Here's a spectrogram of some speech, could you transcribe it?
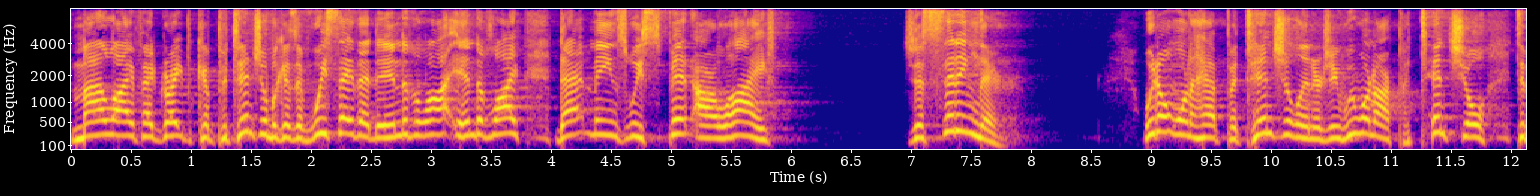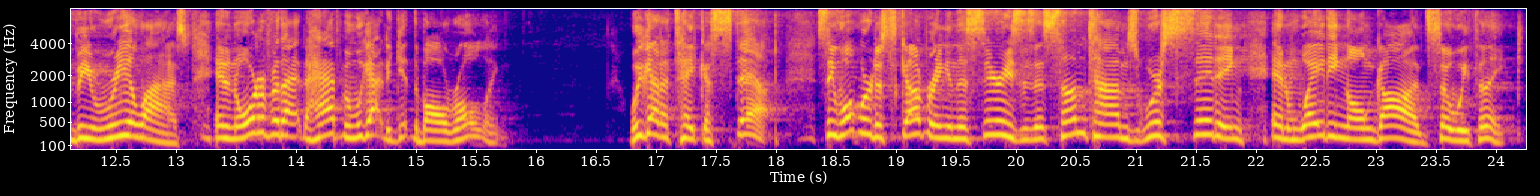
my life had great potential because if we say that at the end of the li- end of life, that means we spent our life just sitting there. We don't want to have potential energy. We want our potential to be realized. And in order for that to happen, we got to get the ball rolling. We got to take a step. See, what we're discovering in this series is that sometimes we're sitting and waiting on God, so we think.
